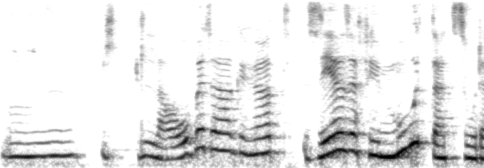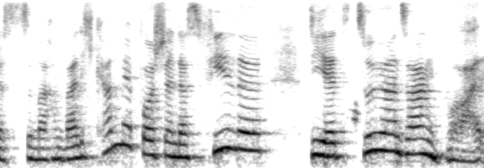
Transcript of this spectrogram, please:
Hm, ich glaube, da gehört sehr, sehr viel Mut dazu, das zu machen, weil ich kann mir vorstellen, dass viele, die jetzt zuhören, sagen, boah,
